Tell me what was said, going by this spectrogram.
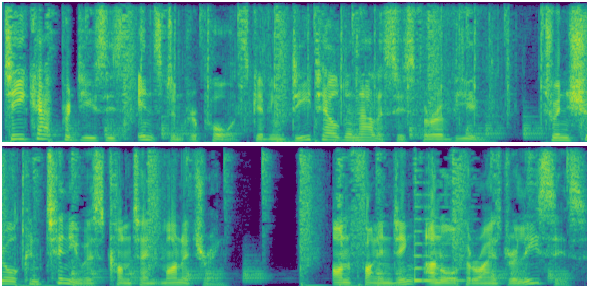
TCAT produces instant reports giving detailed analysis for review to ensure continuous content monitoring. On finding unauthorized releases,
